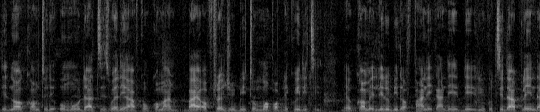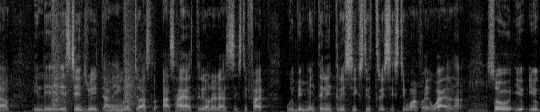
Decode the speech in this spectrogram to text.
did not come to the OMO. That is where they have to come and buy up treasury bill to mop up liquidity. There will come a little bit of panic, and they, they, you could see that playing down in the exchange rate, and mm. it went to as, as high as 365. We've been maintaining 360, 361 for a while now. Mm. So you, you,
